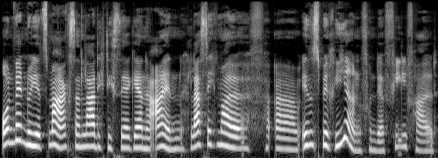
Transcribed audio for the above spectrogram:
Und wenn du jetzt magst, dann lade ich dich sehr gerne ein. Lass dich mal äh, inspirieren von der Vielfalt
